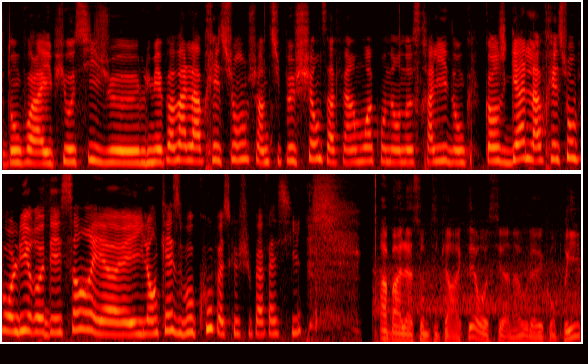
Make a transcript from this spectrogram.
Donc voilà. Et puis aussi, je lui mets pas mal la pression. Je suis un petit peu chiante. Ça fait un mois qu'on est en Australie, donc quand je gagne, la pression pour lui redescend et, euh, et il encaisse beaucoup parce que je suis pas facile. Ah bah elle a son petit caractère Océane, vous l'avez compris.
